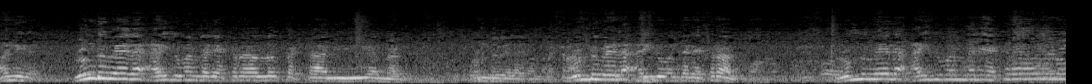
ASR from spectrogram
అని రెండు వేల ఐదు వందల ఎకరాల్లో పెట్టాలి అన్నాడు. రెండు వేల ఐదు వందల ఎకరాలు. రెండు వేల ఐదు వందల ఎకరాలు రెండు వేల ఐదు వందల ఎకరాలలో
